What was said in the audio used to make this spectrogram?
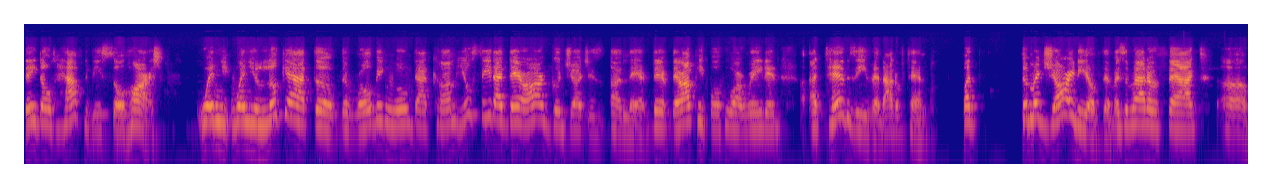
They don't have to be so harsh when you, when you look at the, the robingroom.com, you'll see that there are good judges on there. there. There are people who are rated at 10s even out of 10. But the majority of them, as a matter of fact, uh,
